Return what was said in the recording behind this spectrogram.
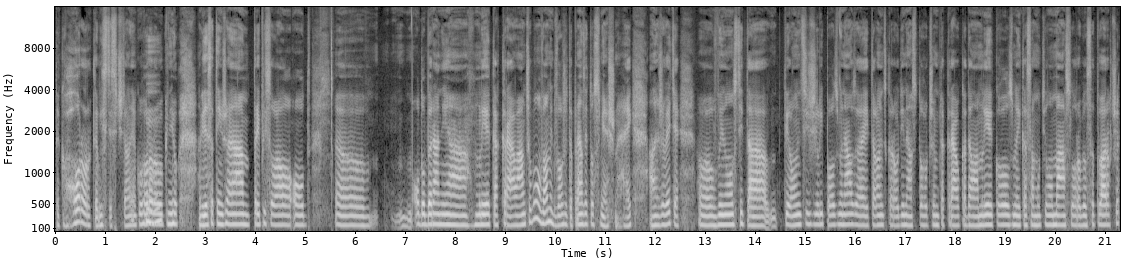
tak horor, keby ste si čítali nejakú hororovú mm. knihu, kde sa tým ženám pripisovalo od e, odoberania mlieka krávam, čo bolo veľmi dôležité. Pre nás je to smiešné, hej. Ale že viete, v minulosti tá, tí rolníci žili, povedzme, naozaj tá rolnická rodina z toho, čo im tá krávka dala mlieko, z mlieka sa mutilo máslo, robil sa tvároch, čiže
